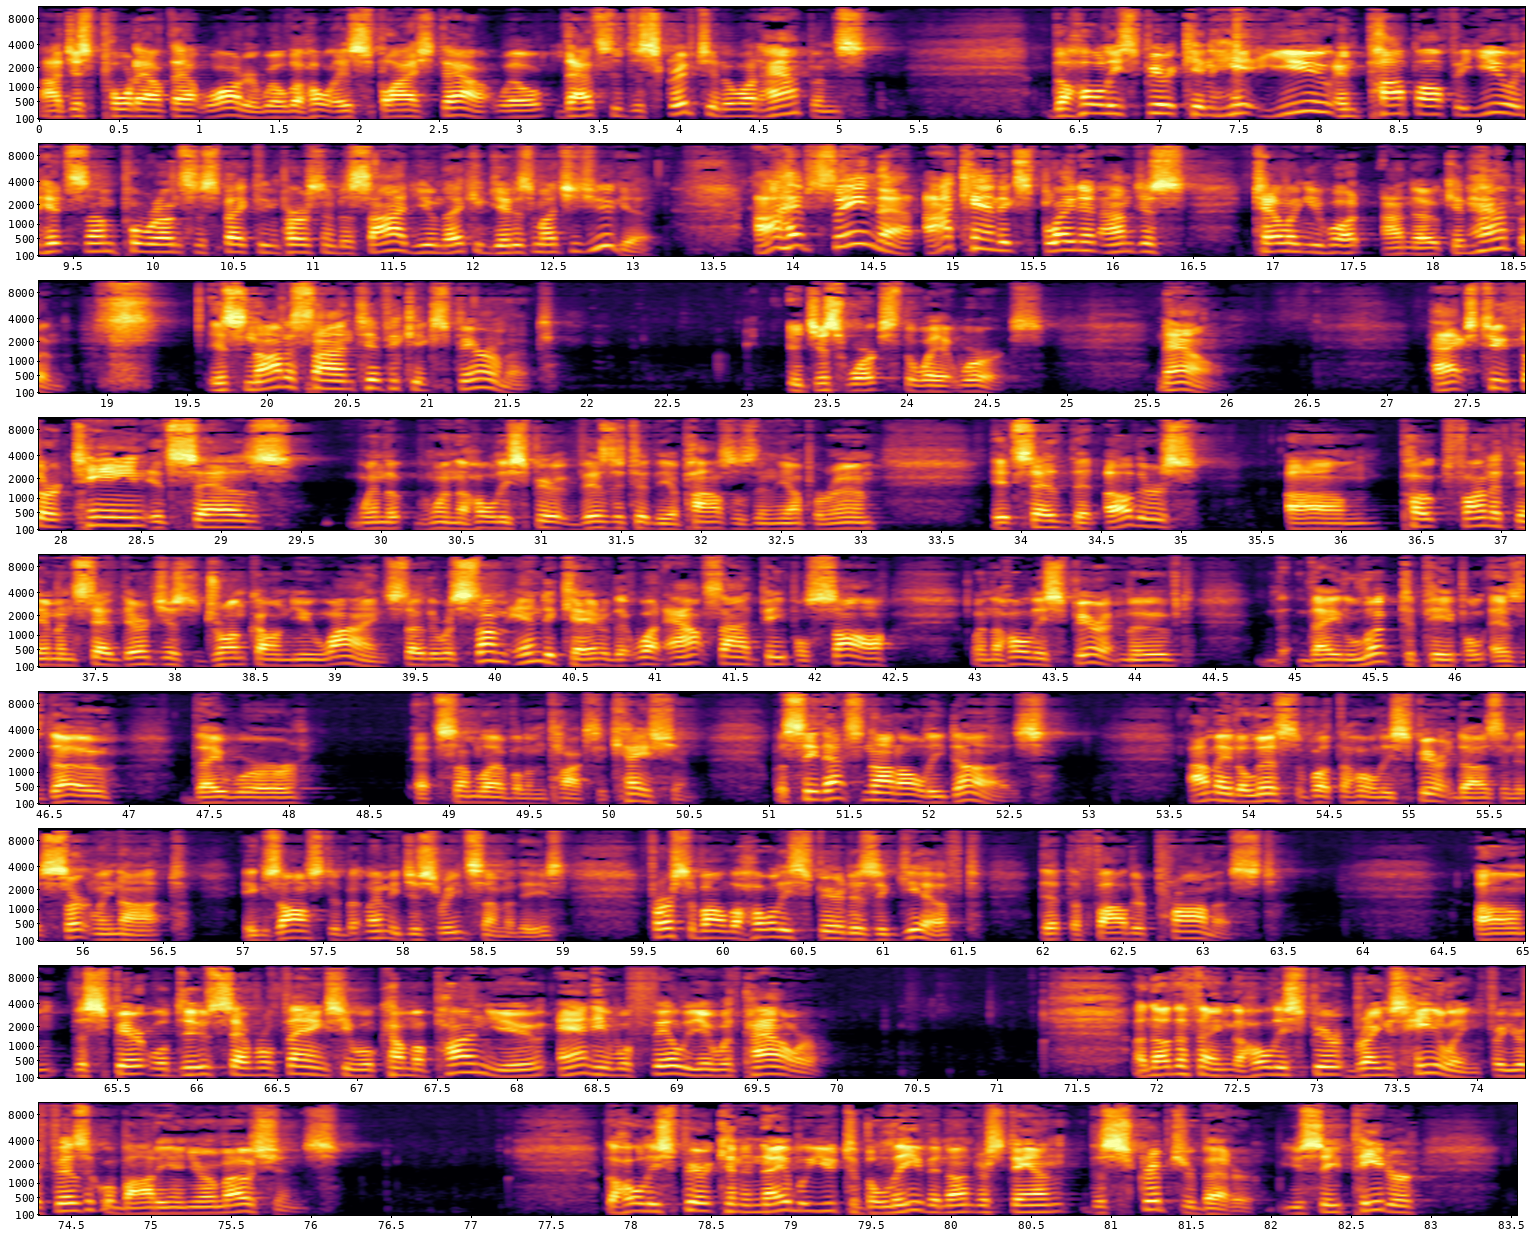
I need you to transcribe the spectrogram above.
I just poured out that water. Well, the whole is splashed out. Well, that's a description of what happens. The Holy Spirit can hit you and pop off of you and hit some poor unsuspecting person beside you and they can get as much as you get. I have seen that. I can't explain it. I'm just telling you what I know can happen. It's not a scientific experiment. It just works the way it works. Now, Acts 2.13, it says, when the, when the Holy Spirit visited the apostles in the upper room, it said that others um, poked fun at them and said they're just drunk on new wine. So there was some indicator that what outside people saw when the Holy Spirit moved, they looked to people as though they were at some level of intoxication. But see, that's not all he does. I made a list of what the Holy Spirit does, and it's certainly not exhaustive, but let me just read some of these. First of all, the Holy Spirit is a gift that the Father promised. Um, the Spirit will do several things. He will come upon you and He will fill you with power. Another thing, the Holy Spirit brings healing for your physical body and your emotions. The Holy Spirit can enable you to believe and understand the scripture better. You see, Peter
